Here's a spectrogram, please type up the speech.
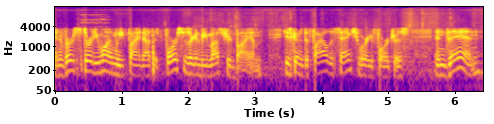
And in verse 31, we find out that forces are going to be mustered by him. He's going to defile the sanctuary fortress, and then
